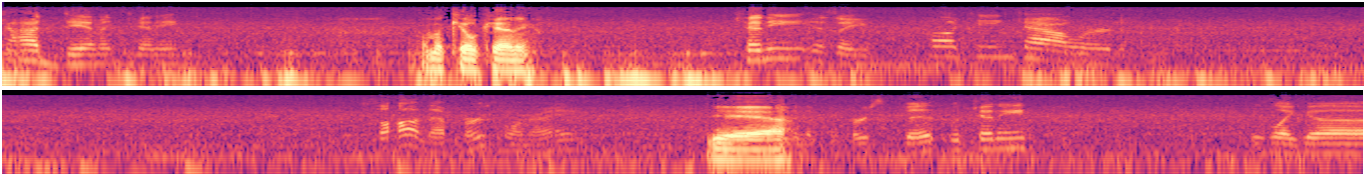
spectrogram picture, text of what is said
God damn it, Kenny. I'm gonna kill Kenny. Kenny is a fucking coward. Saw it in that first one, right? Yeah. In the first bit with Kenny. It was like, uh,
